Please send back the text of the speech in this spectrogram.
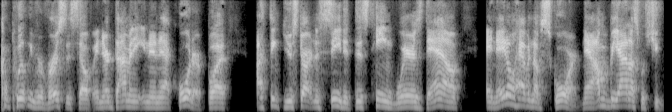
completely reversed itself and they're dominating in that quarter. But I think you're starting to see that this team wears down and they don't have enough scoring. Now, I'm gonna be honest with you.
